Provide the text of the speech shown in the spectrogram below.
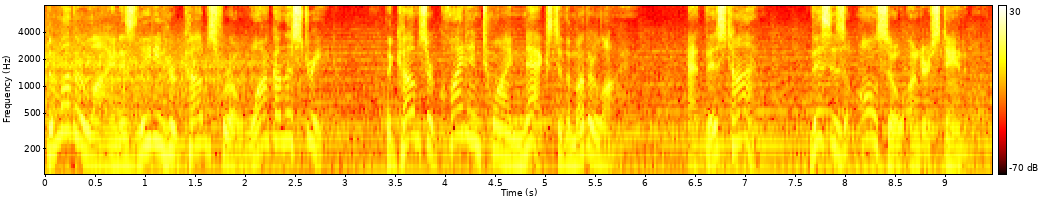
The mother lion is leading her cubs for a walk on the street. The cubs are quite entwined next to the mother lion. At this time, this is also understandable.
